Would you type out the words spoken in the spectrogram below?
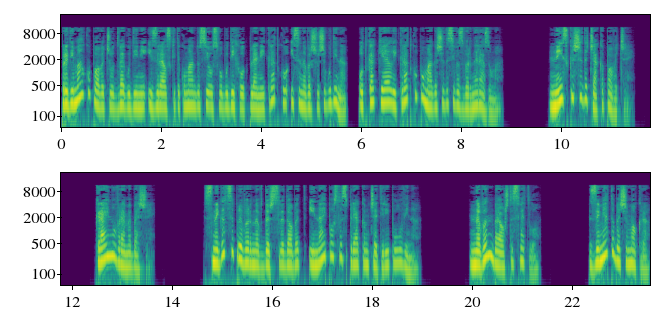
Преди малко повече от две години израелските командоси освободиха от плене и кратко и се навършваше година, откак Кел и кратко помагаше да си възвърне разума. Не искаше да чака повече. Крайно време беше. Снегът се превърна в дъжд след обед и най-после спря към четири и половина. Навън бе още светло. Земята беше мокра,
